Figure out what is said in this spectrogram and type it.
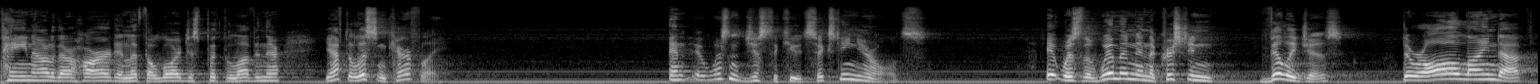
pain out of their heart and let the Lord just put the love in there, you have to listen carefully. And it wasn't just the cute 16 year olds, it was the women in the Christian villages that were all lined up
